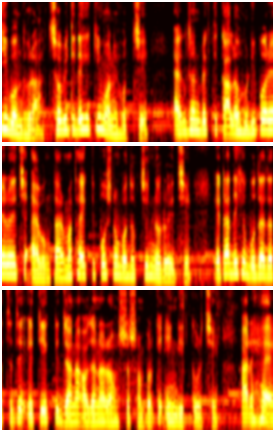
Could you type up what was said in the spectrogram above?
কি বন্ধুরা, ছবিটি দেখে কি মনে হচ্ছে? একজন ব্যক্তি কালো হুডি পরে রয়েছে এবং তার মাথায় একটি প্রশ্নবোধক চিহ্ন রয়েছে। এটা দেখে বোঝা যাচ্ছে যে এটি একটি জানা অজানা রহস্য সম্পর্কে ইঙ্গিত করছে। আর হ্যাঁ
